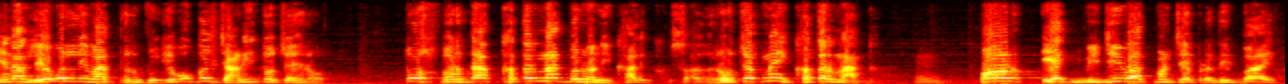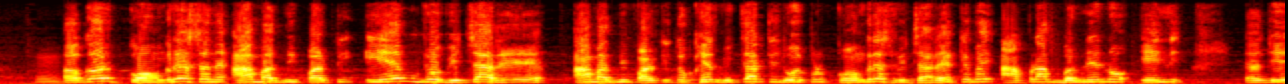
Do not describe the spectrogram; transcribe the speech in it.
એના લેવલની વાત કરું છું એવો કોઈ જાણીતો ચહેરો. તો સ્પર્ધા ખતરનાક બનવાની ખાલી રોચક નહીં ખતરનાક. પણ એક બીજી વાત પણ છે પ્રદીપભાઈ અગર કોંગ્રેસ અને આમ આદમી પાર્ટી એમ જો વિચારે આમ આદમી પાર્ટી તો ખેર વિચારતી જ હોય પણ કોંગ્રેસ વિચારે કે ભાઈ આપણા બંનેનો એની જે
